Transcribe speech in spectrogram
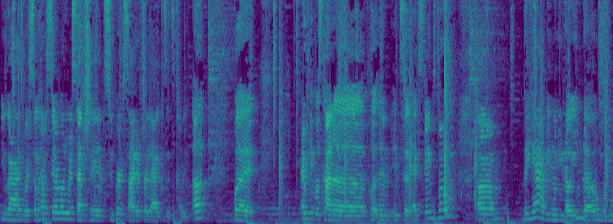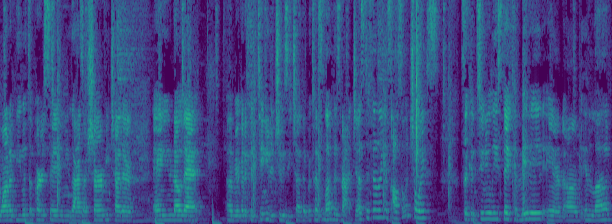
You guys, we're still having a ceremony reception. Super excited for that because it's coming up. But everything was kind of put in, into X Games mode. Um, but yeah, I mean, when you know, you know. When you want to be with the person and you guys are sure of each other and you know that um, you're going to continue to choose each other because love is not just a feeling, it's also a choice to continually stay committed and um, in love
